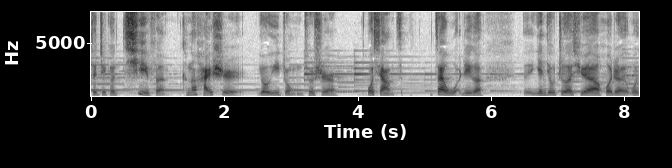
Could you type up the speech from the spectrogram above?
的这个气氛可能还是有一种就是我想在我这个。研究哲学或者我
